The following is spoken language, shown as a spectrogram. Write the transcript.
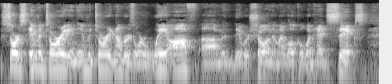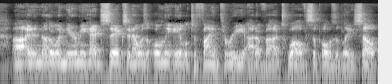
source inventory, and the inventory numbers were way off. Um, they were showing that my local one had six uh, and another one near me had six, and I was only able to find three out of uh, 12 supposedly. So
